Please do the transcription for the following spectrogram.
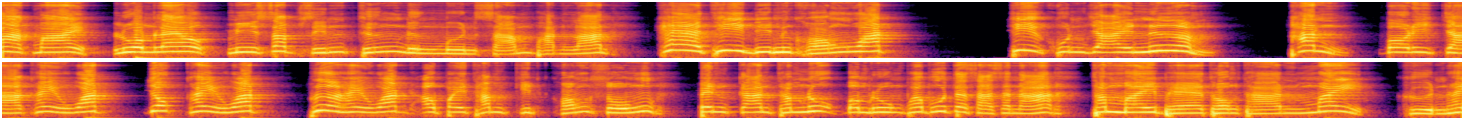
มากมาย รวมแล้วมีทรัพย์สินถึง 13,000 ล้าน แค่ที่ดินของวัด ที่คุณยายเนื่อม ท่านบริจาคให้วัด ยกให้วัด เพื่อให้วัดเอาไปทำกิจของสงฆ์เป็นการทำนุบำรุงพระพุทธศาสนาทำไมแพทองทานไม่คืนให้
